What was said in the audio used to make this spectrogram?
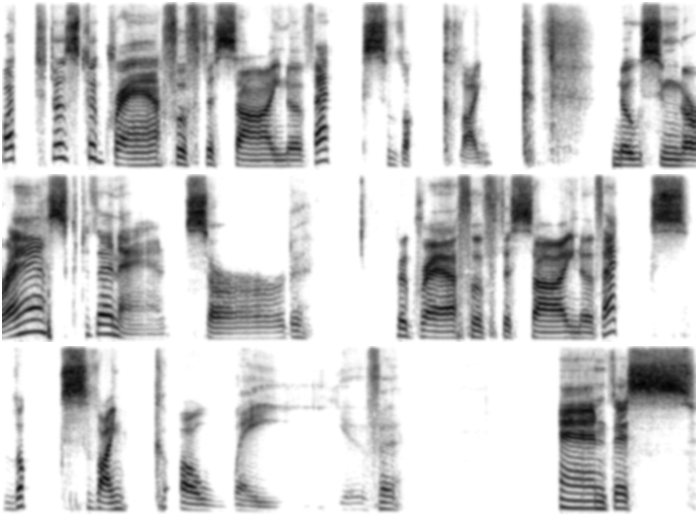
What does the graph of the sine of x look like? No sooner asked than answered. The graph of the sine of x looks like a wave. And this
